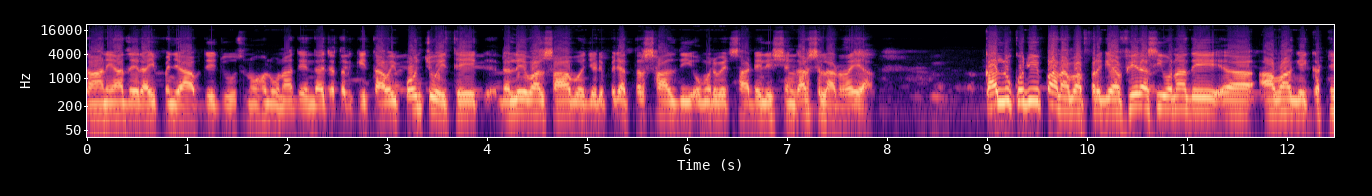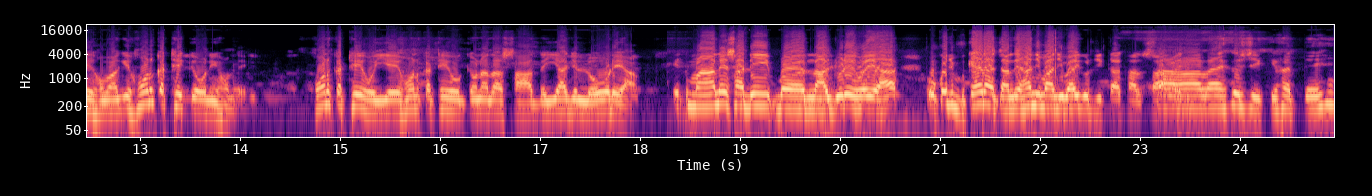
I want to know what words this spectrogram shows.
ਗਾਣਿਆਂ ਦੇ ਰਾਹੀਂ ਪੰਜਾਬ ਦੇ ਯੂਥ ਨੂੰ ਹਲੂਣਾ ਦੇਣ ਦਾ ਯਤਨ ਕੀਤਾ। ਬਈ ਪਹੁੰਚੋ ਇੱਥੇ ਡੱਲੇਵਾਲ ਸਾਹਿਬ ਜਿਹੜੇ 75 ਸਾਲ ਦੀ ਉਮਰ ਵਿੱਚ ਸਾਡੇ ਲਈ ਸੰਘਰਸ਼ ਲੜ ਰਹੇ ਆ। ਕੱਲ ਨੂੰ ਕੁਝ ਵੀ ਭਾਣਾ ਵਾਪਰ ਗਿਆ ਫਿਰ ਅਸੀਂ ਉਹਨਾਂ ਦੇ ਅਹ, ਆਵਾਂਗੇ ਇਕੱਠੇ ਹੋਵਾਂਗੇ। ਹੁਣ ਇਕੱਠੇ ਕਿਉਂ ਨਹੀਂ ਹੁੰਦੇ? ਹੁਣ ਇਕੱਠੇ ਹੋਈਏ ਹੁਣ ਇਕੱਠੇ ਹੋ ਕੇ ਉਹਨਾਂ ਦਾ ਸਾਥ ਦਈਏ। ਅੱਜ ਲੋੜ ਆ ਇੱਕ ਮਾਂ ਨੇ ਸਾਡੀ ਨਾਲ ਜੁੜੇ ਹੋਏ ਆ ਉਹ ਕੁਝ ਕਹਿਣਾ ਚਾਹੁੰਦੇ ਹਾਂਜੀ ਮਾਂ ਜੀ ਵਾਹਿਗੁਰੂ ਜੀ ਕਾ ਖਾਲਸਾ ਵਾਹਿਗੁਰੂ ਜੀ ਕੀ ਫਤਿਹ।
